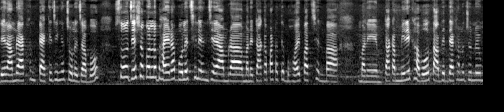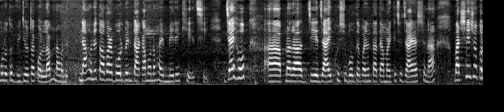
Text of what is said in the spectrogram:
দেন আমরা এখন প্যাকেজিংয়ে চলে যাব। সো যে সকল ভাইয়েরা বলেছিলেন যে আমরা মানে টাকা পাঠাতে ভয় পাচ্ছেন বা মানে টাকা মেরে খাব, তাদের দেখানোর জন্যই মূলত ভিডিওটা করলাম। না হলে না হলে তো আবার বলবেন টাকা মনে হয় মেরে খেয়েছি। যাই হোক আপনারা যে যাই খুশি বলতে পারেন, তাতে আমার কিছু যায় আসে না। বাট সেই সকল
